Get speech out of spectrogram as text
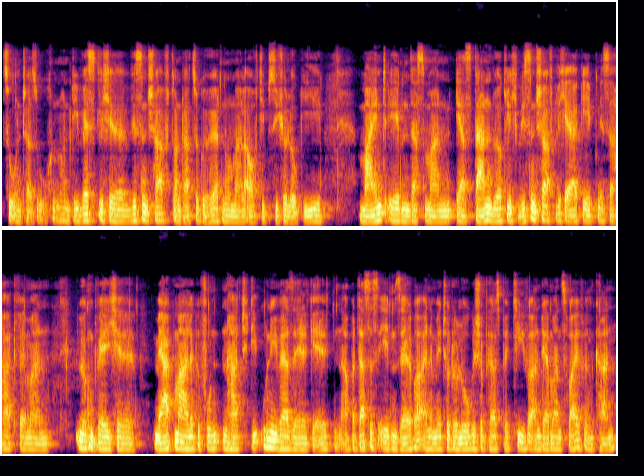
zu untersuchen. Und die westliche Wissenschaft, und dazu gehört nun mal auch die Psychologie, meint eben, dass man erst dann wirklich wissenschaftliche Ergebnisse hat, wenn man irgendwelche Merkmale gefunden hat, die universell gelten. Aber das ist eben selber eine methodologische Perspektive, an der man zweifeln kann.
